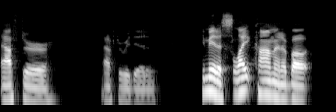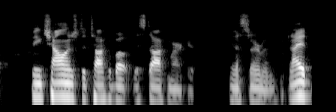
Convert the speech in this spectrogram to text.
after after we did. And he made a slight comment about being challenged to talk about the stock market in a sermon. And I had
